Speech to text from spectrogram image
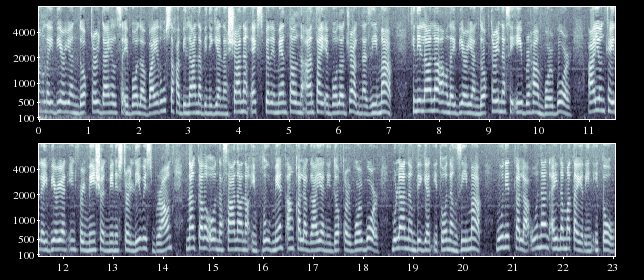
ang Liberian doctor dahil sa Ebola virus sa kabila na binigyan na siya ng experimental na anti-Ebola drug na ZMapp. Kinilala ang Liberian doctor na si Abraham Borbor. Ayon kay Liberian Information Minister Lewis Brown, nagkaroon na sana ng improvement ang kalagayan ni Dr. Borbor mula nang bigyan ito ng ZMapp, ngunit kalaunan ay namatay rin ito.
